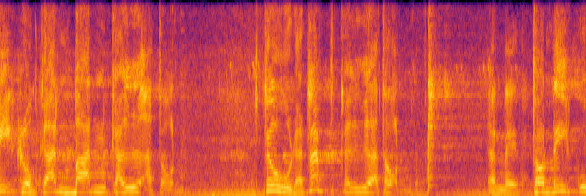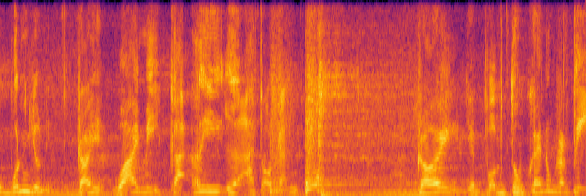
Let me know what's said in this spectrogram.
มีโครงการบ้านเกลือทนตู้นะรับเกลือทนอันนี้ตอนนี้กูบุญอยู่นี่ใจวายมีกะรีเอือทนกันใจอย่าผมตุกแค่นุกระตี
